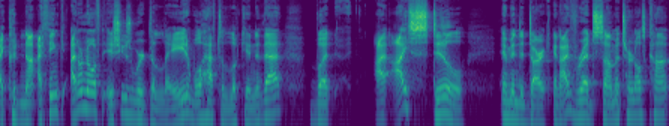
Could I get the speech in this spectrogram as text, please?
I could not. I think I don't know if the issues were delayed. We'll have to look into that. But I I still am in the dark, and I've read some Eternals con-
